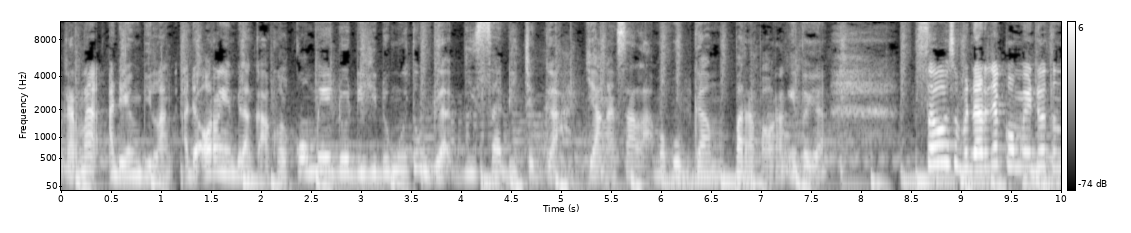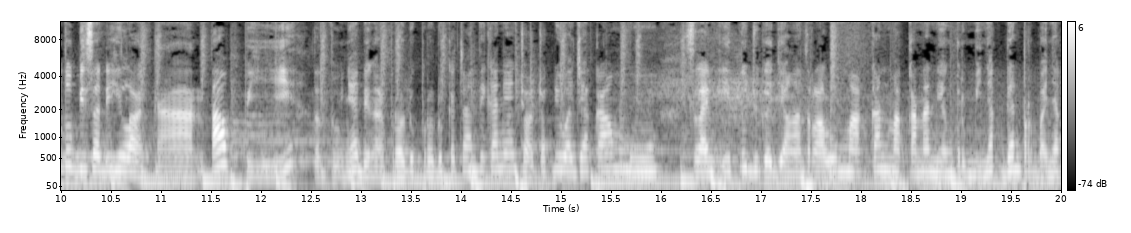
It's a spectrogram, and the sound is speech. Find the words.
Karena ada yang bilang ada orang yang bilang ke aku komedo di hidungmu itu nggak bisa dicegah. Jangan salah mau gue gampar apa orang itu ya So, sebenarnya komedo tentu bisa dihilangkan, tapi tentunya dengan produk-produk kecantikan yang cocok di wajah kamu. Selain itu juga jangan terlalu makan makanan yang berminyak dan perbanyak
